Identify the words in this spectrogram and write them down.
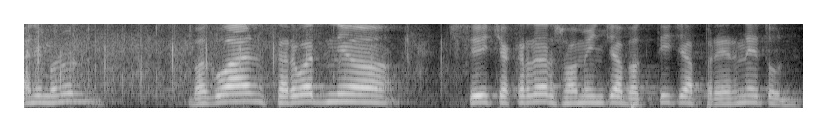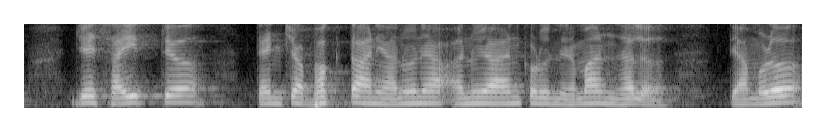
आणि म्हणून भगवान सर्वज्ञ श्री चक्रधर स्वामींच्या भक्तीच्या प्रेरणेतून जे साहित्य त्यांच्या भक्त आणि अनुया अनुयायांकडून निर्माण झालं त्यामुळं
